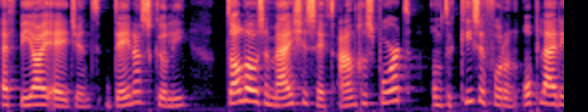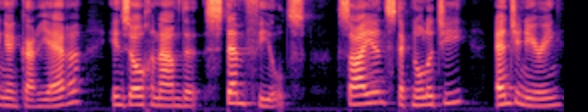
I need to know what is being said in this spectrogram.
FBI-agent Dana Scully, talloze meisjes heeft aangespoord om te kiezen voor een opleiding en carrière in zogenaamde STEM fields: science, technology, engineering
